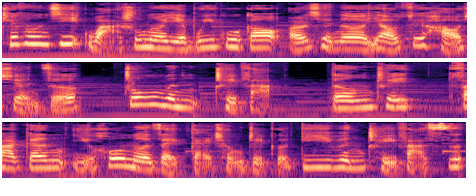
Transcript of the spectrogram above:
吹风机瓦数呢也不宜过高，而且呢要最好选择中温吹发。等吹发干以后呢，再改成这个低温吹发丝。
